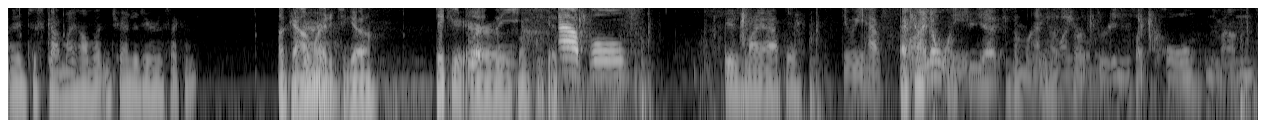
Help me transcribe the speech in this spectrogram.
I just got my helmet enchanted here in a second. Okay, I'm ready to go. Take your Split arrows the once you get. apples. Here's my apple. Do we have? I kind of want to yet because I'm working on one Sharp 3 and there's like coal in the mountains.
